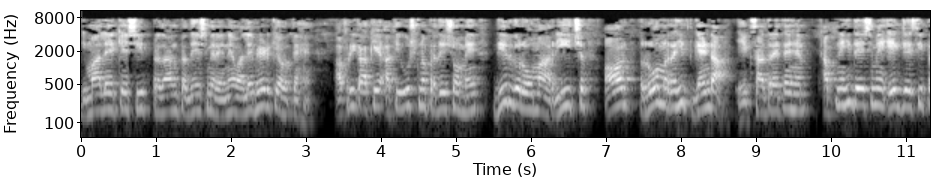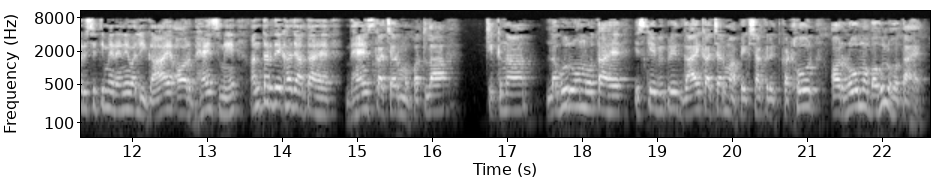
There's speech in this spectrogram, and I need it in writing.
हिमालय के शीत प्रदान प्रदेश में रहने वाले भेड़ के होते हैं। अफ्रीका के अति उष्ण प्रदेशों में दीर्घ रोमा, रीछ और रोम रहित गेंडा एक साथ रहते हैं। अपने ही देश में एक जैसी परिस्थिति में रहने वाली गाय और भैंस में अंतर देखा जाता है। भैंस का चर्म पतला, चिकना, लघु रोम होता है। इसके विपरीत गाय का चर्म अपेक्षाकृत कठोर और रोम बहुल होता है।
